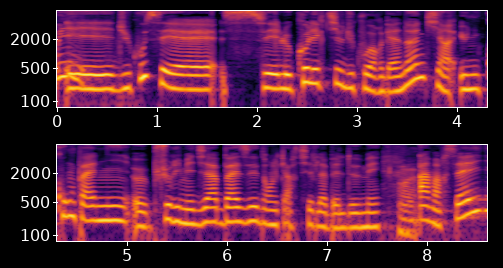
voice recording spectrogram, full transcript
Oui. Et du coup, c'est c'est le collectif du coup Organon qui a une compagnie euh, plurimédia basée dans le quartier de la Belle de Mai Ouais. à Marseille,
